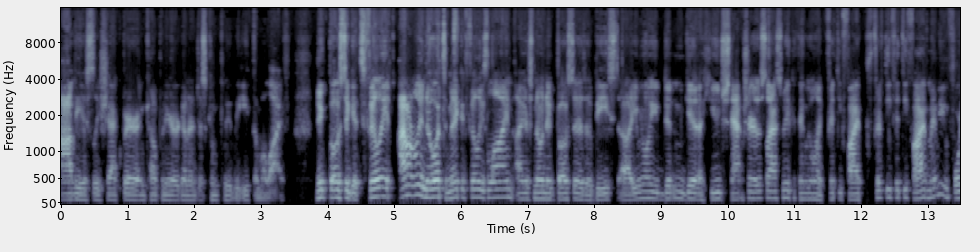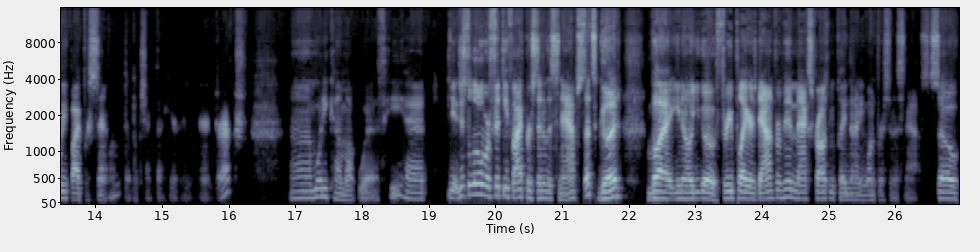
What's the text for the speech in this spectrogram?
obviously Shaq Barrett and company are going to just completely eat them alive. Nick Bosa gets Philly. I don't really know what to make of Philly's line. I just know Nick Bosa is a beast. Uh, even though he didn't get a huge snap share this last week, I think it was only like 55, 50, 55, maybe even 45%. Let me double check that here in Aaron Dirks. Um, what did he come up with? He had yeah, just a little over 55% of the snaps. That's good. But, you know, you go three players down from him. Maxx Crosby played 91% of snaps. So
